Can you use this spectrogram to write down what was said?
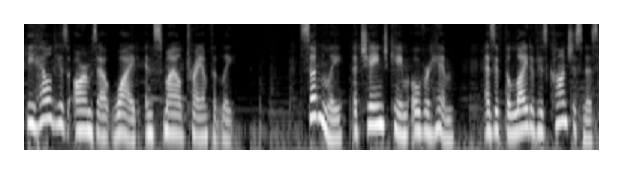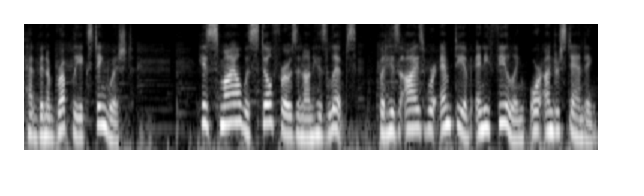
he held his arms out wide and smiled triumphantly. Suddenly, a change came over him, as if the light of his consciousness had been abruptly extinguished. His smile was still frozen on his lips, but his eyes were empty of any feeling or understanding.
